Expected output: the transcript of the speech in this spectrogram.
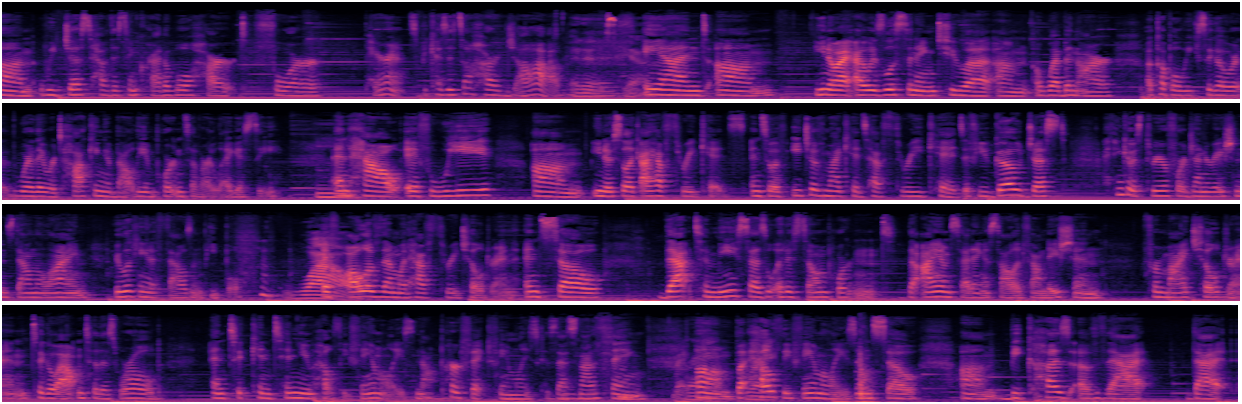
Um, we just have this incredible heart for parents because it's a hard job. It is, yeah. And um, you know, I, I was listening to a, um, a webinar a couple weeks ago where, where they were talking about the importance of our legacy and how if we, um, you know, so like I have three kids, and so if each of my kids have three kids, if you go just, I think it was three or four generations down the line, you're looking at a thousand people wow. if all of them would have three children. And so that to me says, well, it is so important that I am setting a solid foundation for my children to go out into this world and to continue healthy families, not perfect families, because that's not a thing, Right. um, but right. healthy families. And so, um, because of that, that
